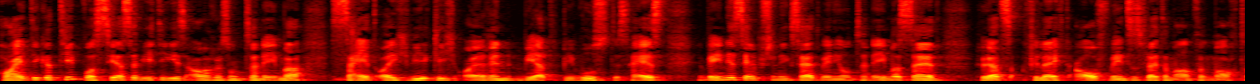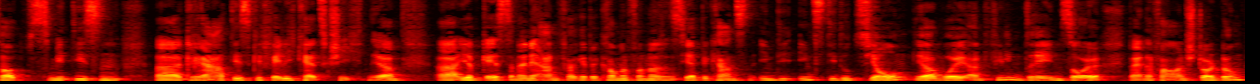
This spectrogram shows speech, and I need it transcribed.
Heutiger Tipp, was sehr, sehr wichtig ist, auch als Unternehmer, seid euch wirklich euren Wert bewusst. Das heißt, wenn ihr selbstständig seid, wenn ihr Unternehmer seid, hört vielleicht auf, wenn es vielleicht am Anfang gemacht habt, mit diesen äh, gratis Gefälligkeitsgeschichten. Ja. Äh, ich habe gestern eine Anfrage bekommen von einer sehr bekannten Institution, ja, wo ich einen Film drehen soll bei einer Veranstaltung.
